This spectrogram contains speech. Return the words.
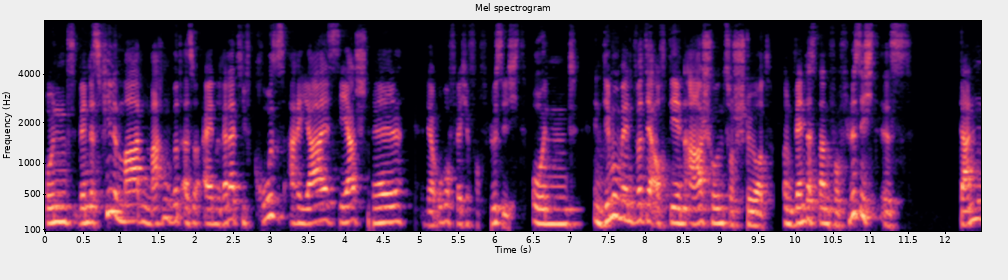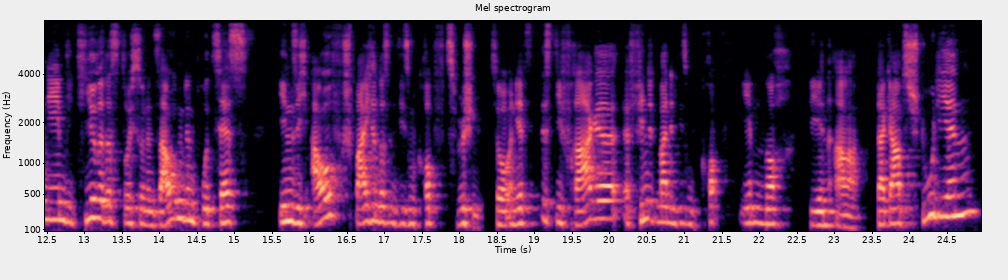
Und wenn das viele Maden machen, wird also ein relativ großes Areal sehr schnell in der Oberfläche verflüssigt. Und in dem Moment wird ja auch DNA schon zerstört. Und wenn das dann verflüssigt ist, dann nehmen die Tiere das durch so einen saugenden Prozess in sich auf, speichern das in diesem Kropf zwischen. So, und jetzt ist die Frage, äh, findet man in diesem Kropf eben noch DNA? Da gab es Studien,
